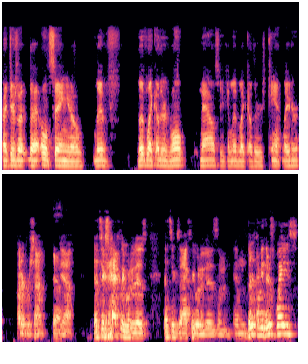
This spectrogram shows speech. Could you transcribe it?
Right. There's a the old saying, you know, live live like others won't now, so you can live like others can't later. Hundred percent. Yeah. Yeah. That's exactly what it is. That's exactly what it is. And and there, I mean, there's ways.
